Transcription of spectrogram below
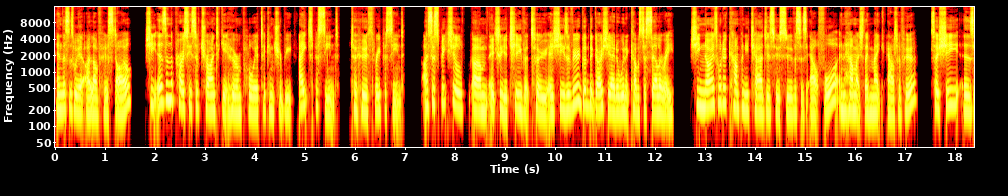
and this is where I love her style, she is in the process of trying to get her employer to contribute 8% to her 3%. I suspect she'll um, actually achieve it too, as she's a very good negotiator when it comes to salary. She knows what her company charges her services out for and how much they make out of her. So she is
